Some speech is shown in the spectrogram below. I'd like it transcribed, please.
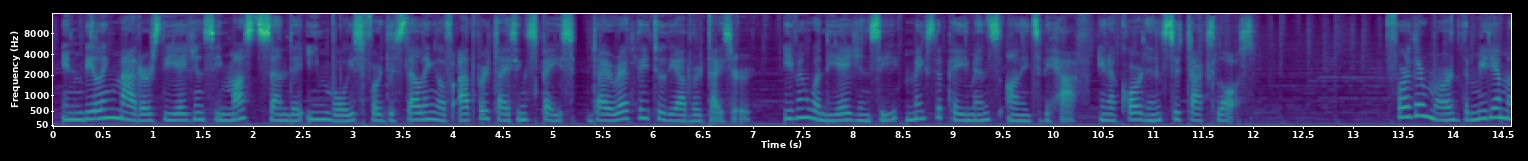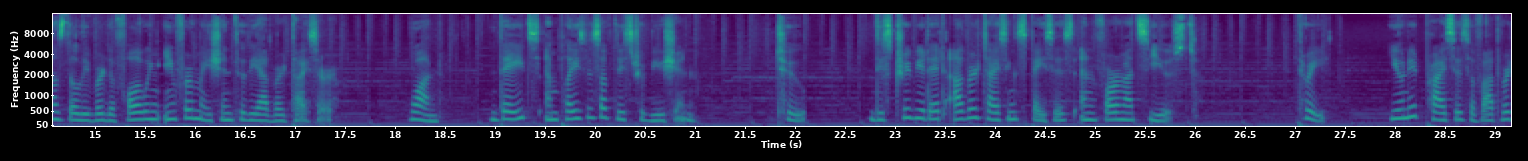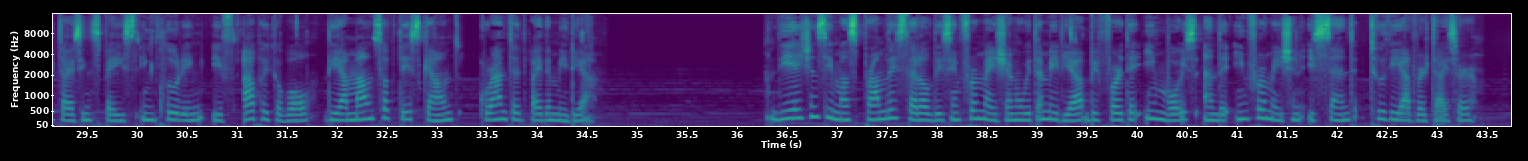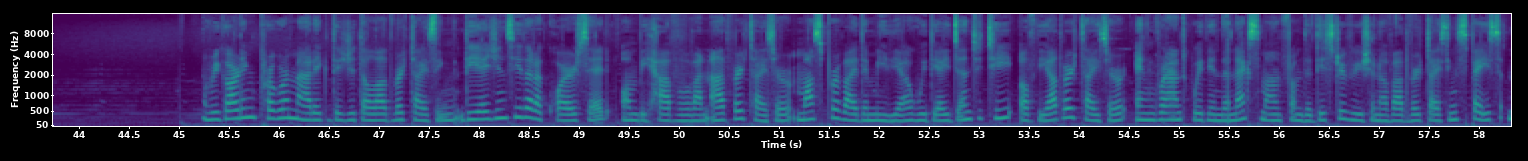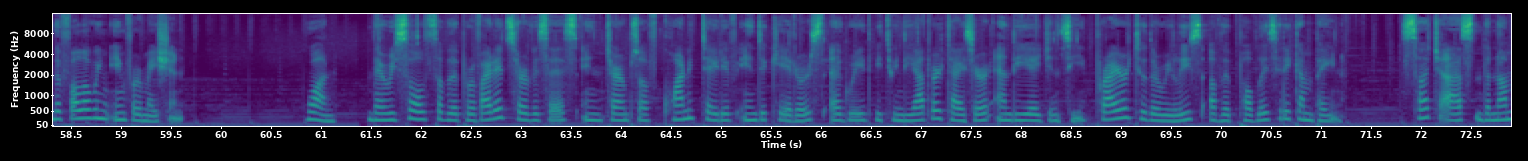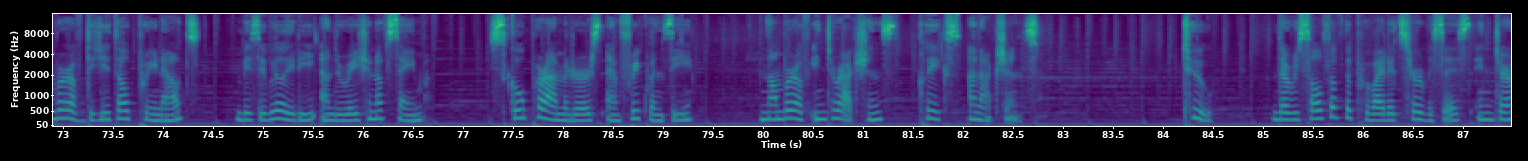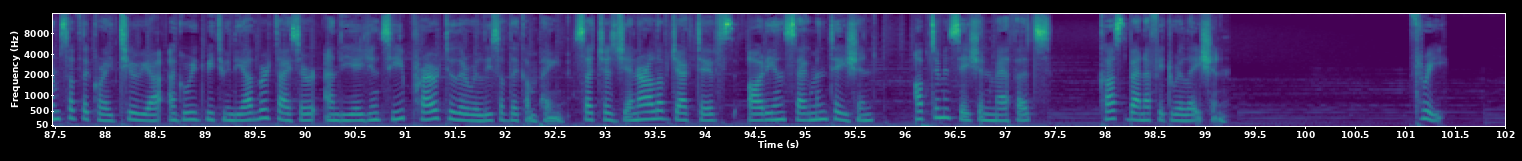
In billing matters, the agency must send the invoice for the selling of advertising space directly to the advertiser, even when the agency makes the payments on its behalf in accordance to tax laws. Furthermore, the media must deliver the following information to the advertiser 1. Dates and places of distribution. 2. Distributed advertising spaces and formats used. 3. Unit prices of advertising space, including, if applicable, the amounts of discount granted by the media. The agency must promptly settle this information with the media before the invoice and the information is sent to the advertiser. Regarding programmatic digital advertising, the agency that acquires it on behalf of an advertiser must provide the media with the identity of the advertiser and grant within the next month from the distribution of advertising space the following information. 1 the results of the provided services in terms of quantitative indicators agreed between the advertiser and the agency prior to the release of the publicity campaign, such as the number of digital printouts, visibility and duration of same, scope parameters and frequency, number of interactions, clicks, and actions. 2 the result of the provided services in terms of the criteria agreed between the advertiser and the agency prior to the release of the campaign, such as general objectives, audience segmentation, optimization methods, cost benefit relation. 3.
